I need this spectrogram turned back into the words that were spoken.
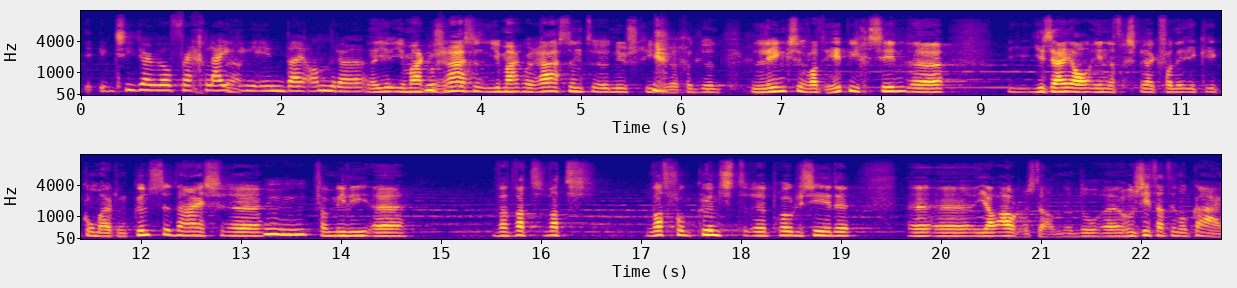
Ik zie daar wel vergelijkingen in bij andere. nou, je, je, maakt me razend, je maakt me razend eh, nieuwsgierig. Een linkse, wat hippie gezin. Je- zei al in het gesprek van ik, ik kom uit een kunstenaarsfamilie. Mhm. Eh, wat, wat, wat, wat voor kunst eh, produceerden eh, eh, jouw ouders dan? Ik bedoel, eh, hoe zit dat in elkaar?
